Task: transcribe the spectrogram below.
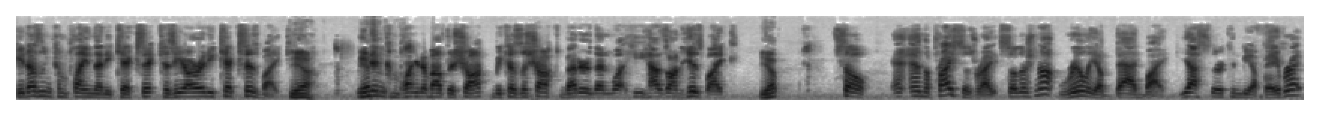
He doesn't complain that he kicks it because he already kicks his bike. Yeah. He Yes. didn't complain about the shock because the shock's better than what he has on his bike. Yep. So, and, and the price is right. So there's not really a bad bike. Yes, there can be a favorite.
